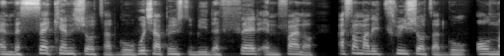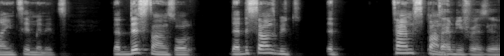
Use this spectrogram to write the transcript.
and the second shot at goal, which happens to be the third and final, Arsenal had three shots at goal all 90 minutes. The distance or the distance between the time span, time difference. Yeah,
